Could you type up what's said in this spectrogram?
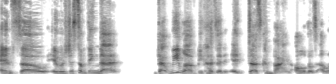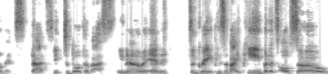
and so it was just something that that we love because it, it does combine all of those elements that speak to both of us, you know, and it's a great piece of IP, but it's also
